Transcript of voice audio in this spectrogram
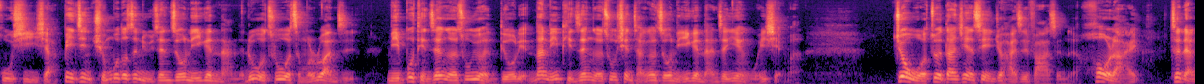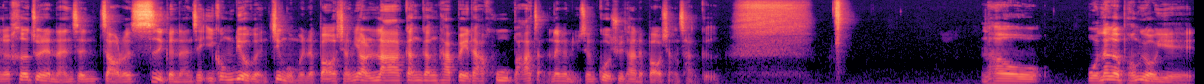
呼吸一下，毕竟全部都是女生，只有你一个男的。如果出了什么乱子，你不挺身而出又很丢脸，那你挺身而出，现场又只有你一个男生，也很危险嘛。就我最担心的事情，就还是发生了。后来这两个喝醉的男生找了四个男生，一共六个人进我们的包厢，要拉刚刚他被他呼巴掌的那个女生过去他的包厢唱歌。然后我那个朋友也。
